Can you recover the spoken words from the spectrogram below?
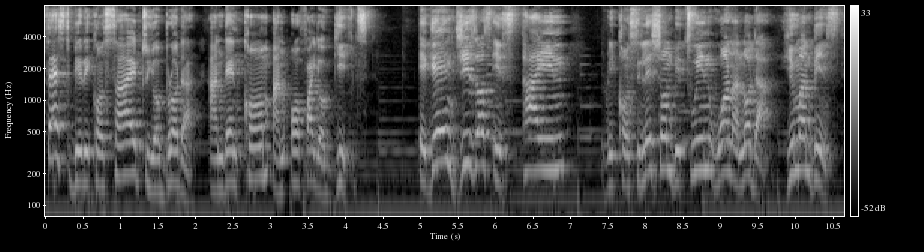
First be reconciled to your brother and then come and offer your gifts. Again, Jesus is tying reconciliation between one another, human beings,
